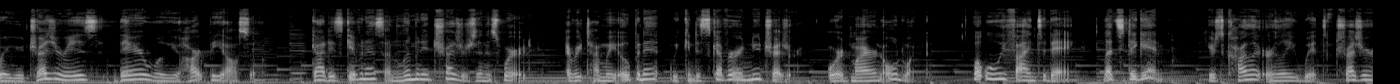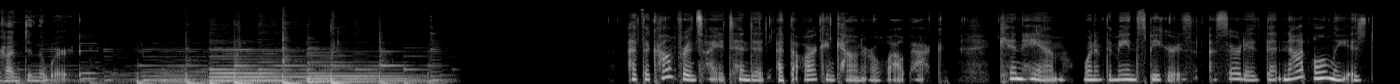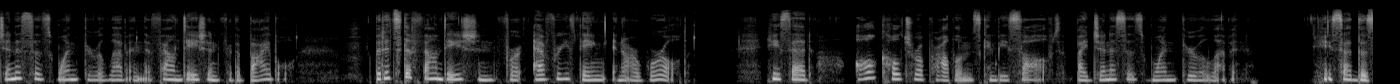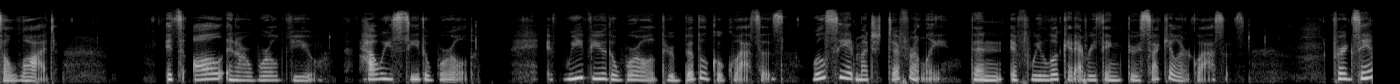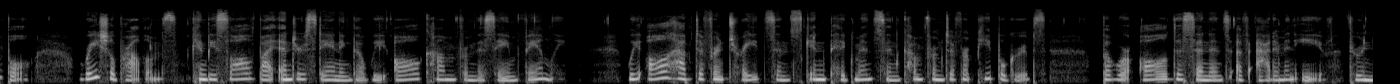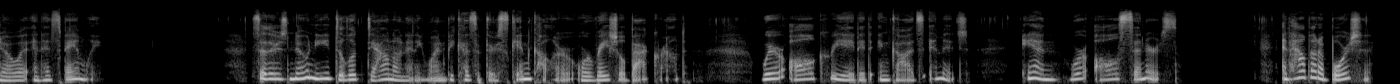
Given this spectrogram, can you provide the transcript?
Where your treasure is, there will your heart be also. God has given us unlimited treasures in His Word. Every time we open it, we can discover a new treasure or admire an old one. What will we find today? Let's dig in. Here's Carla Early with Treasure Hunt in the Word. At the conference I attended at the Ark Encounter a while back, Ken Ham, one of the main speakers, asserted that not only is Genesis 1 through 11 the foundation for the Bible, but it's the foundation for everything in our world. He said, all cultural problems can be solved by Genesis 1 through 11. He said this a lot. It's all in our worldview, how we see the world. If we view the world through biblical glasses, we'll see it much differently than if we look at everything through secular glasses. For example, racial problems can be solved by understanding that we all come from the same family. We all have different traits and skin pigments and come from different people groups, but we're all descendants of Adam and Eve through Noah and his family. So there's no need to look down on anyone because of their skin color or racial background. We're all created in God's image, and we're all sinners. And how about abortion?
